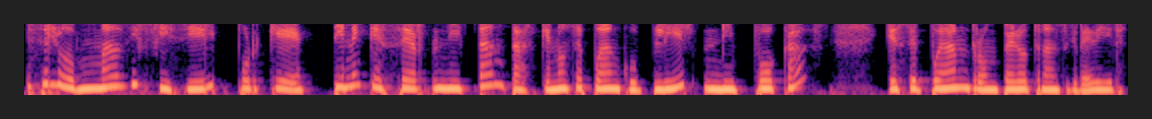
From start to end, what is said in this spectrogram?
Es lo más difícil porque tienen que ser ni tantas que no se puedan cumplir, ni pocas que se puedan romper o transgredir.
